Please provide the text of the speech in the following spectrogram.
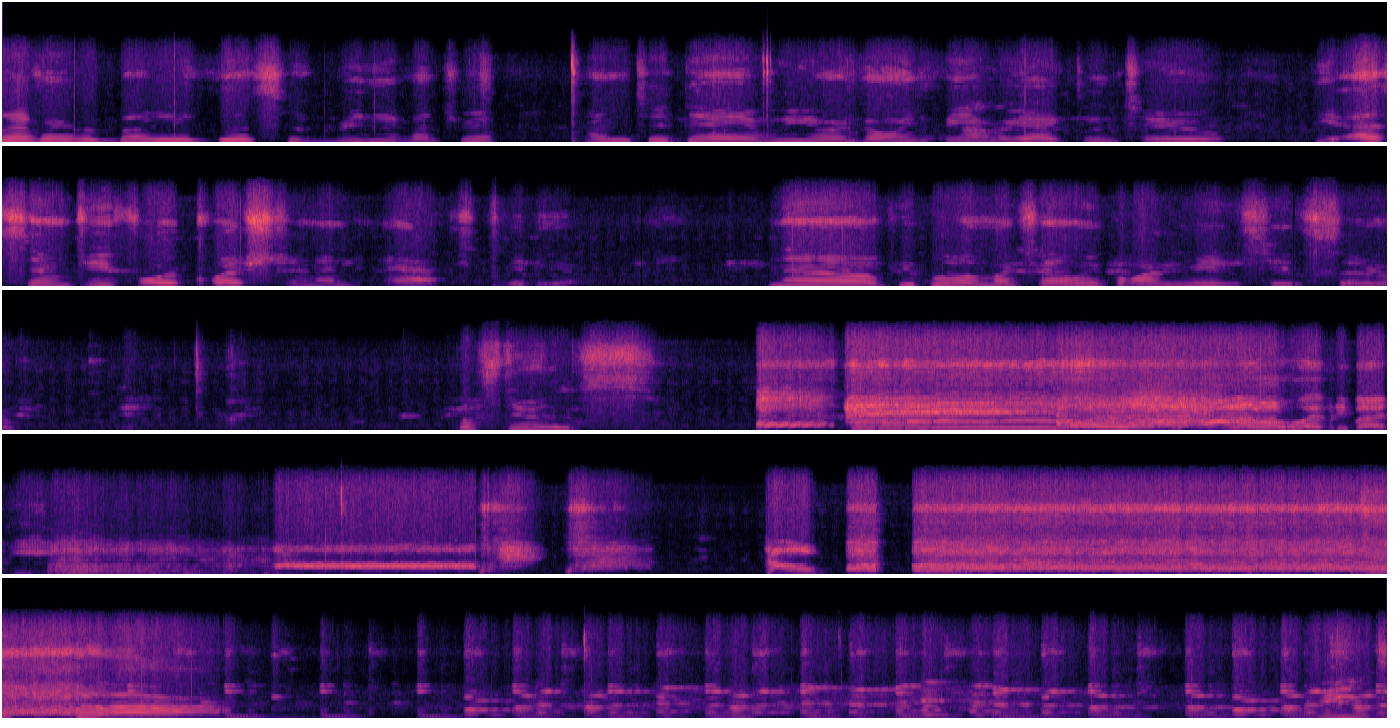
Hello everybody, this is Bree the Adventure, and today we are going to be reacting to the SMG4 question and ask video. Now, people in my family wanted me to see this, so let's do this. Hello, everybody. Don't.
